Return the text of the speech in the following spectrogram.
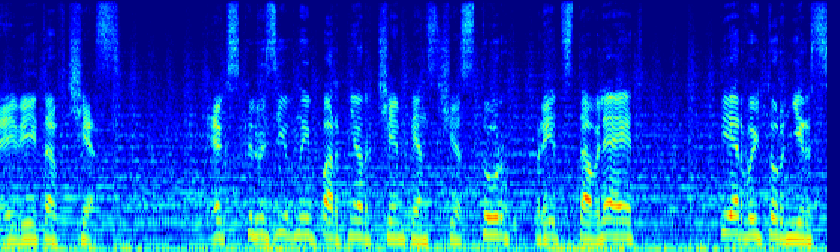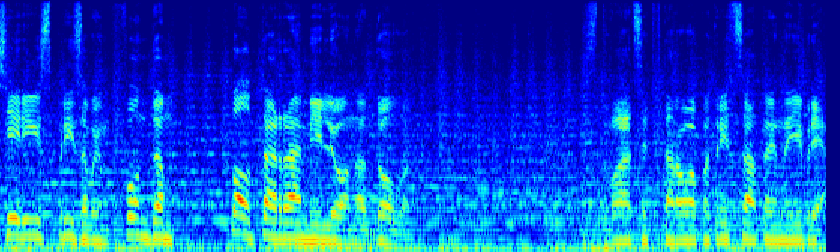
Левитов Чес. Эксклюзивный партнер Champions Chess Tour представляет первый турнир серии с призовым фондом полтора миллиона долларов. С 22 по 30 ноября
